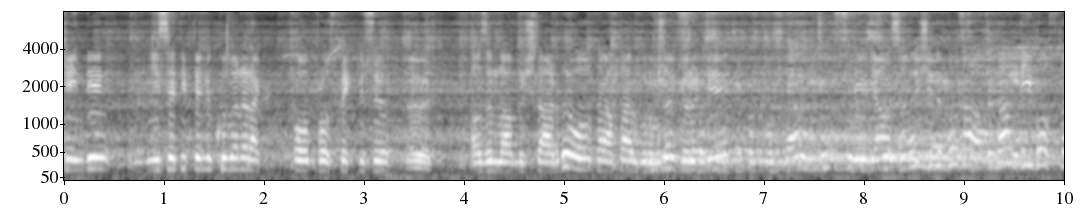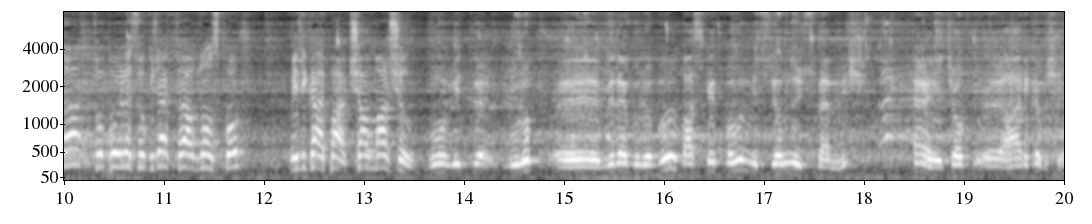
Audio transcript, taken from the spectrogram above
Kendi inisiyatiflerini kullanarak o prospektüsü Evet. hazırlanmışlardı. O taraftar grubu da görüntüye yansıdı. Şimdi pot altından Libos'la topu öne sokacak Trabzonspor. Medical Park, Sean Marshall. Bu vitre, grup, e, Vira grubu basketbolun misyonunu üstlenmiş. Evet. E, çok e, harika bir şey.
